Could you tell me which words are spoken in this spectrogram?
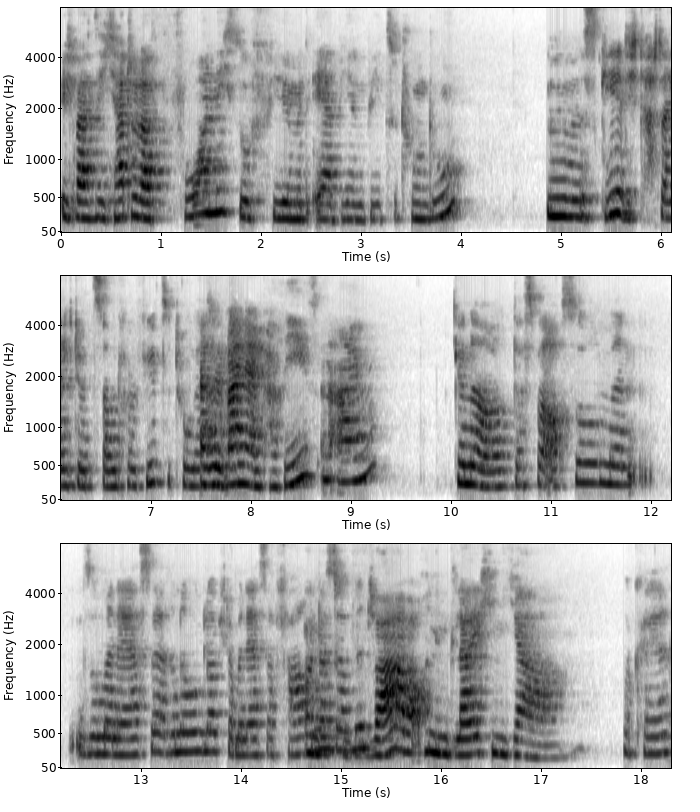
Ich weiß nicht, ich hatte davor nicht so viel mit Airbnb zu tun, du? Mm, es geht, ich dachte eigentlich, du hättest damit voll viel zu tun gehabt. Also wir waren ja in Paris in einem. Genau, das war auch so, mein, so meine erste Erinnerung, glaube ich, oder meine erste Erfahrung Und das damit. war aber auch in dem gleichen Jahr. Okay.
